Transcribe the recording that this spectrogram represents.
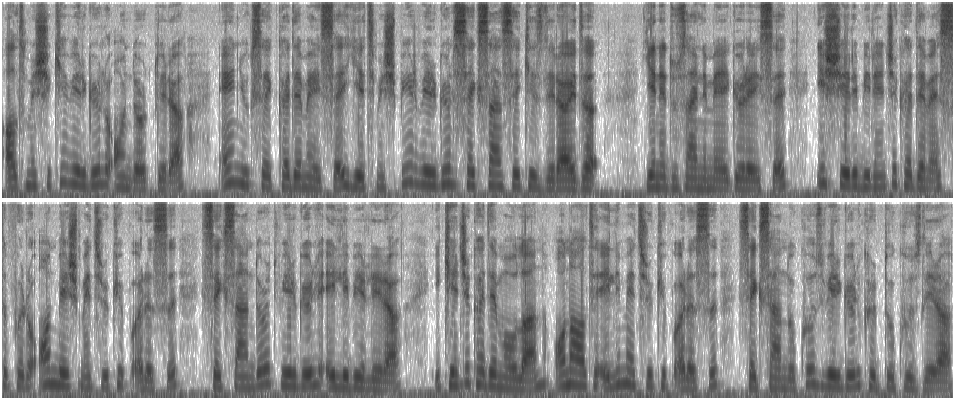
62,14 lira, en yüksek kademe ise 71,88 liraydı. Yeni düzenlemeye göre ise iş yeri birinci kademe 0-15 metreküp arası 84,51 lira, ikinci kademe olan 16-50 metreküp arası 89,49 lira,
